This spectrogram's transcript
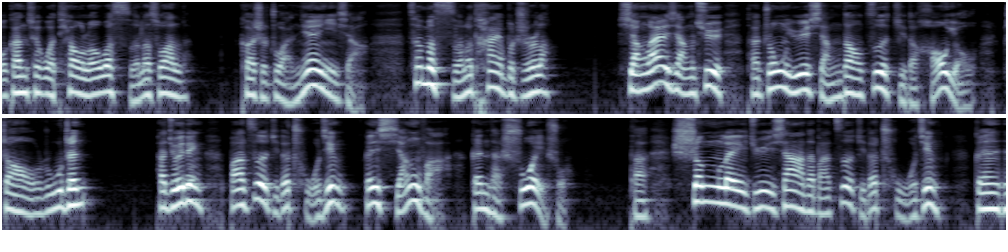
我干脆我跳楼，我死了算了。可是转念一想，这么死了太不值了。想来想去，他终于想到自己的好友赵如真，他决定把自己的处境跟想法跟他说一说。他声泪俱下的把自己的处境跟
